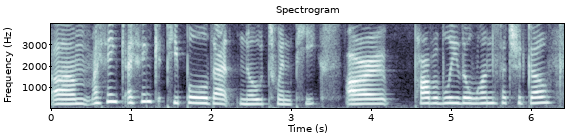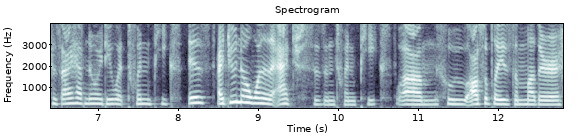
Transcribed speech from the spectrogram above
um I think I think people that know Twin Peaks are probably the ones that should go because I have no idea what Twin Peaks is. I do know one of the actresses in Twin Peaks, um, who also plays the mother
